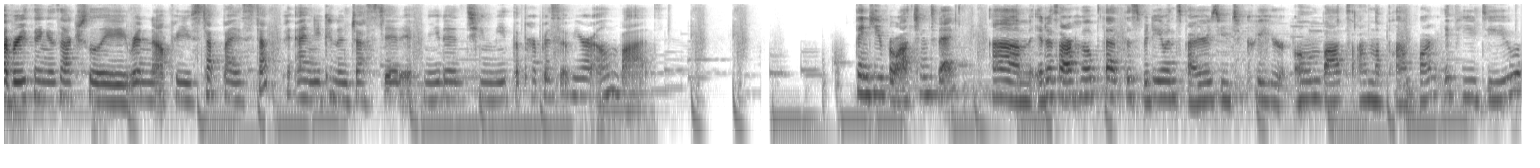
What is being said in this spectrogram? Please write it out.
Everything is actually written out for you step by step, and you can adjust it if needed to meet the purpose of your own bot. Thank you for watching today. Um, it is our hope that this video inspires you to create your own bots on the platform. If you do,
